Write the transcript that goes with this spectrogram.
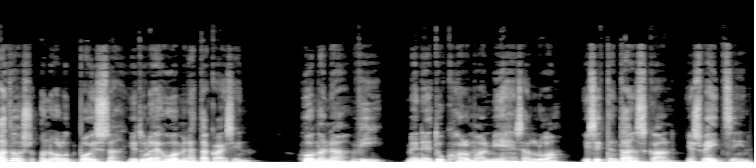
Atos on ollut poissa ja tulee huomenna takaisin. Huomenna Vi menee Tukholmaan miehensä luo ja sitten Tanskaan ja Sveitsiin.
